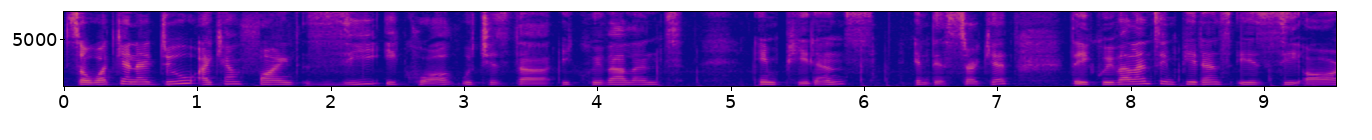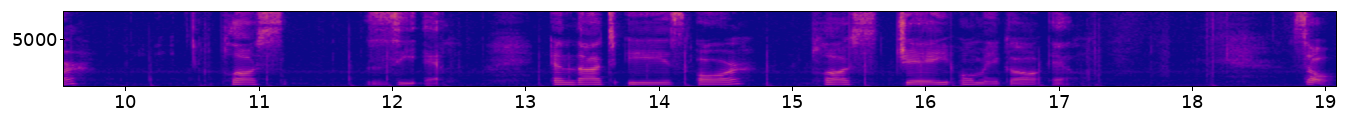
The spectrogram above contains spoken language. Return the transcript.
So what can I do? I can find Z equal which is the equivalent impedance in this circuit. The equivalent impedance is ZR plus ZL. And that is R plus J omega L. So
